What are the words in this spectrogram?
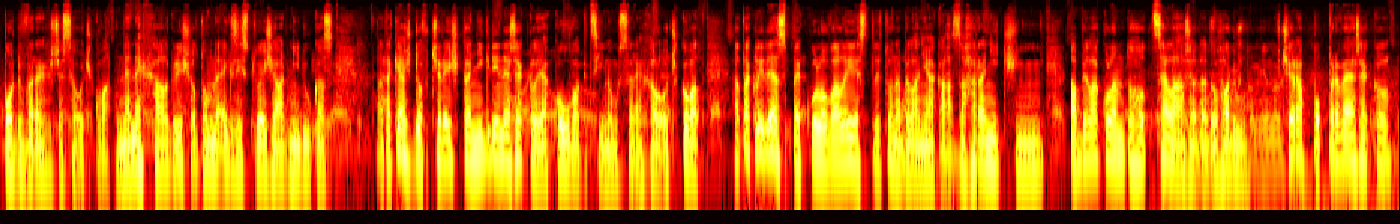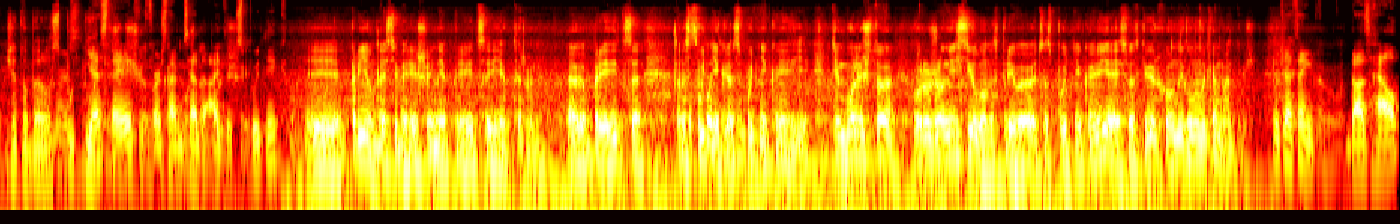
podvrh, že se očkovat nenechal, když o tom neexistuje žádný důkaz. A taky až do včerejška nikdy neřekl, jakou vakcínou se nechal očkovat. A tak lidé spekulovali, jestli to nebyla nějaká zahraniční a byla kolem toho celá řada dohadů. Včera poprvé řekl, že to byl Sputnik и принял для себя решение привиться вектором, э, привиться спутника, спутником ВИ. Тем более, что вооруженные силы у нас прививаются спутником ВИ, а я все-таки верховный главнокомандующий. Which I think does help.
